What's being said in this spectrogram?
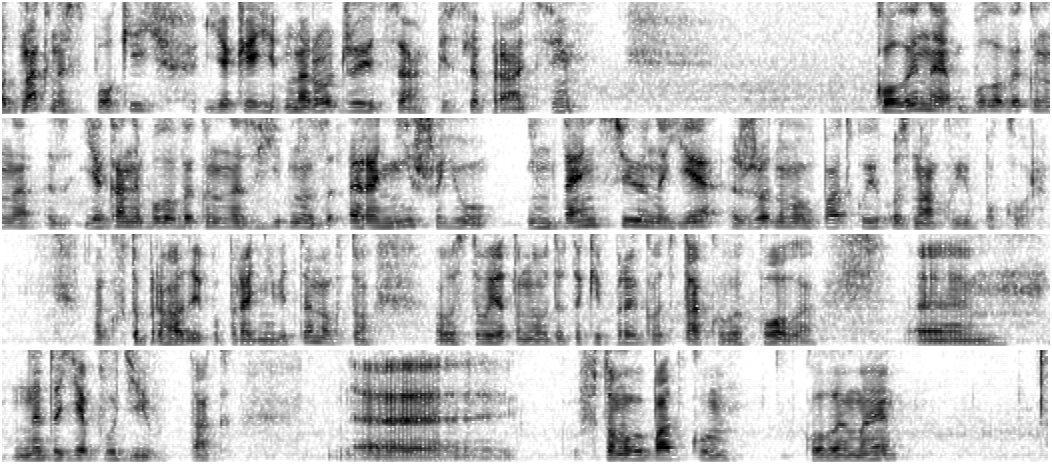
Однак неспокій, який народжується після праці, коли не була виконана, яка не була виконана згідно з ранішою інтенцією, не є жодному випадку ознакою покори. Так, хто пригадує попередній відтинок, то властиво я там наводив такий приклад, так, коли поле е, не дає плодів. Так? Е, в тому випадку, коли ми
